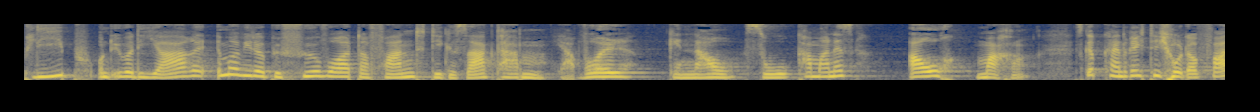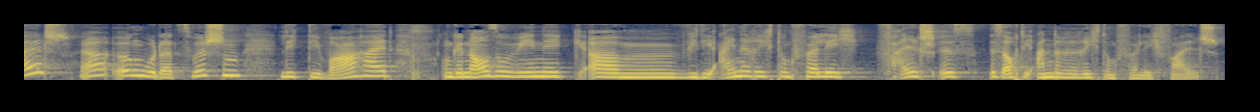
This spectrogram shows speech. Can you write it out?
blieb und über die Jahre immer wieder Befürworter fand, die gesagt haben, jawohl, genau so kann man es auch machen. Es gibt kein richtig oder falsch. Ja, irgendwo dazwischen liegt die Wahrheit. Und genauso wenig ähm, wie die eine Richtung völlig falsch ist, ist auch die andere Richtung völlig falsch.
